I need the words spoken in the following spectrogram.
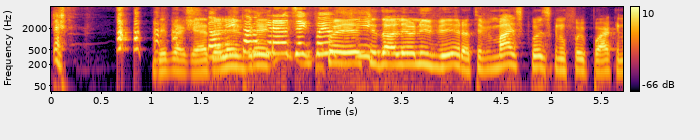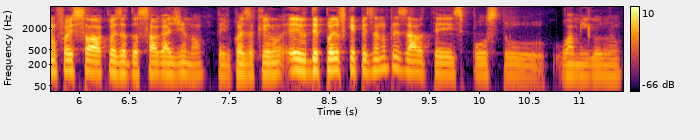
Deixa quieto, Eu eu nem tava lembrei. querendo dizer que foi, Foi o esse do Ale Oliveira. Teve mais coisa que não foi pro ar, que não foi só a coisa do salgadinho, não. Teve coisa que eu, eu depois eu fiquei pensando, não precisava ter exposto o, o amigo, não.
